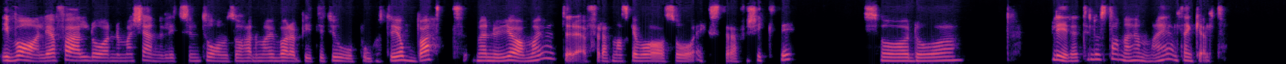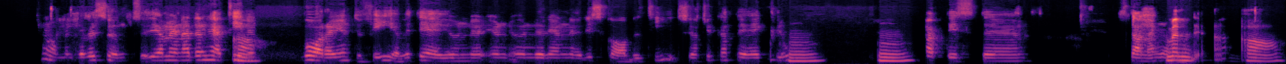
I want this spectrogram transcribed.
i vanliga fall då när man känner lite symptom så hade man ju bara bitit ihop och gått och jobbat. Men nu gör man ju inte det för att man ska vara så extra försiktig. Så då blir det till att stanna hemma helt enkelt. Ja, men det är väl sunt. Jag menar den här tiden Ja. varar ju inte för evigt. Det är ju under en, under en riskabel tid. Så jag tycker att det är klokt Mm. Mm. faktiskt eh, stanna hemma. Men, ja.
